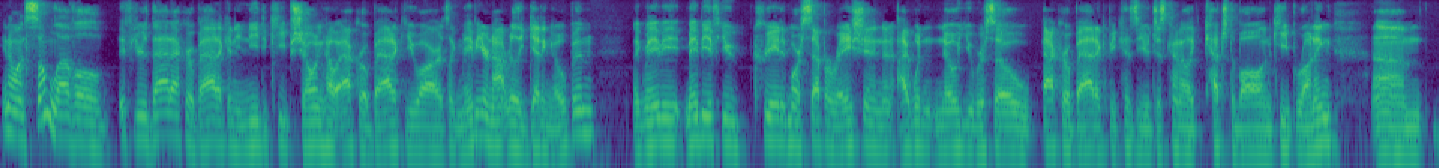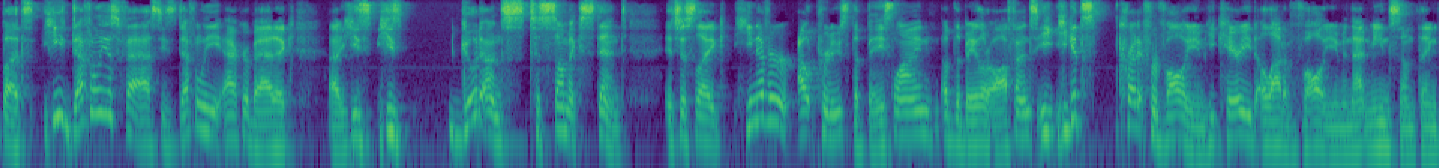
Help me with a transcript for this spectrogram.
you know, on some level, if you're that acrobatic and you need to keep showing how acrobatic you are, it's like maybe you're not really getting open. Like maybe maybe if you created more separation, I wouldn't know you were so acrobatic because you just kind of like catch the ball and keep running. Um, but he definitely is fast. He's definitely acrobatic. Uh, he's he's good on to some extent. It's just like he never outproduced the baseline of the Baylor offense. He, he gets credit for volume. He carried a lot of volume, and that means something.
